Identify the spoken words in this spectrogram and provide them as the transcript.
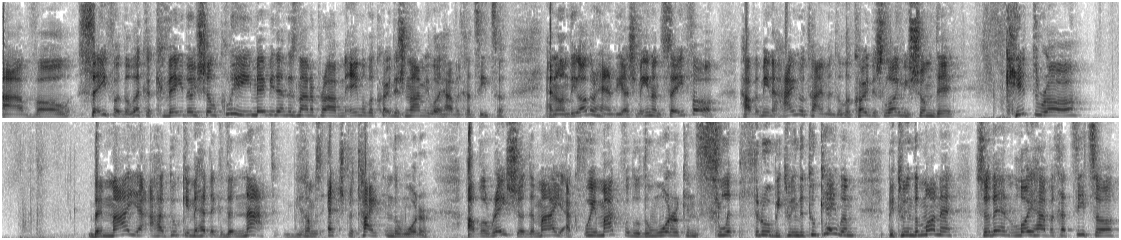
Aval seifa the leka kveidoi shel kli. Maybe then there's not a problem. Emel lekoidish nami loy have a chatzitza. And on the other hand, the Yeshmin and seifa have a mean hainu time in the Lekoidish loy mishum de kitra. B'maya ahadukim hedek, the knot becomes extra tight in the water. Aval reisha, the maya akfuy makfalu, the water can slip through between the two kalim, between the moneh. So then loy have a chatzitza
